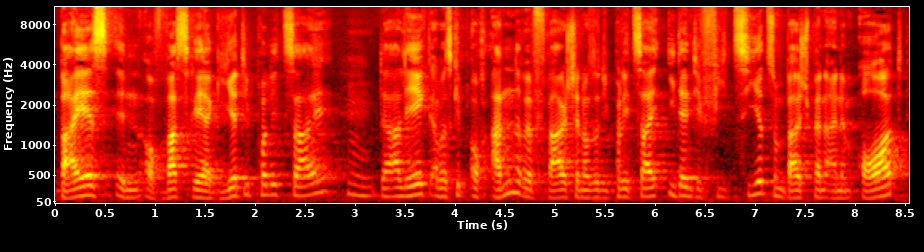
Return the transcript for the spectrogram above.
Bias in, auf was reagiert die Polizei hm. darlegt. Aber es gibt auch andere Fragestellungen. Also die Polizei identifiziert zum Beispiel an einem Ort,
